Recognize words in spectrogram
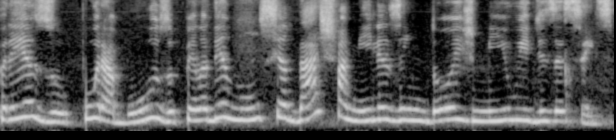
preso por abuso pela denúncia das famílias em 2016,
